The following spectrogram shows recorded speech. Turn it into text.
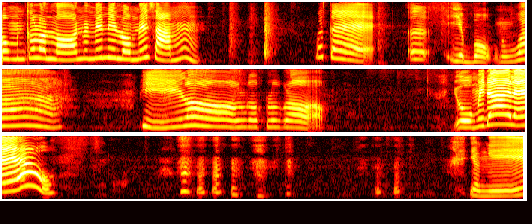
ลมมันก็ร้อนๆมันไม่มีลมด้วยซ้ำว่าแต่ เอออย่าบอกนะว่า ผีหลอกหลอกหลอกหลอกอยู่ไม่ได้แล้ว อย่างนี้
